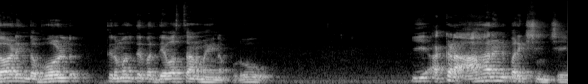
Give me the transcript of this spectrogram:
god in the world Tirumala Tirupati Devasthanam అయినప్పుడు ఈ అక్కడ ఆహారాన్ని పరీక్షించే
